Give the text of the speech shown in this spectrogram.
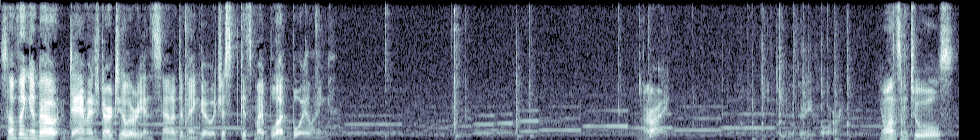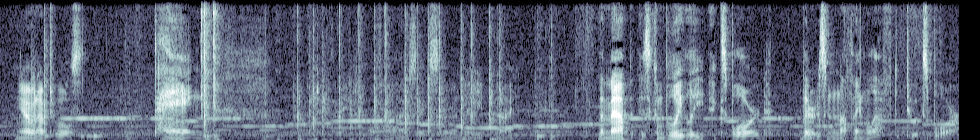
Something about damaged artillery in Santo Domingo. It just gets my blood boiling. Alright. You want some tools? You have enough tools. Dang. The map is completely explored. There is nothing left to explore.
